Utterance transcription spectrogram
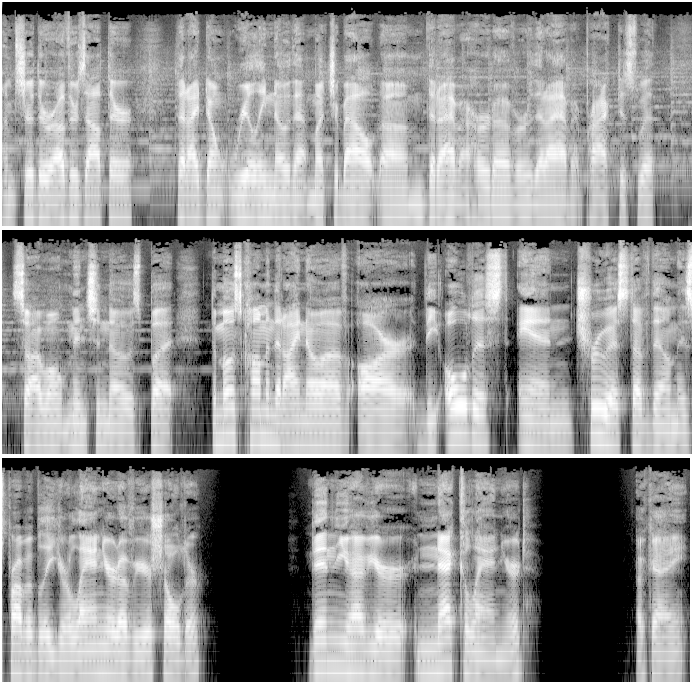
I'm sure there are others out there that I don't really know that much about, um, that I haven't heard of or that I haven't practiced with. So I won't mention those. But the most common that I know of are the oldest and truest of them is probably your lanyard over your shoulder. Then you have your neck lanyard. Okay.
